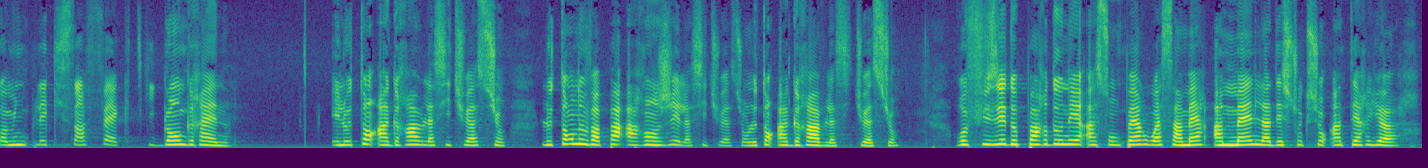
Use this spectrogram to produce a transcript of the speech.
comme une plaie qui s'infecte, qui gangrène. Et le temps aggrave la situation. Le temps ne va pas arranger la situation, le temps aggrave la situation. Refuser de pardonner à son père ou à sa mère amène la destruction intérieure.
